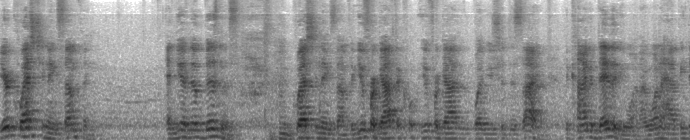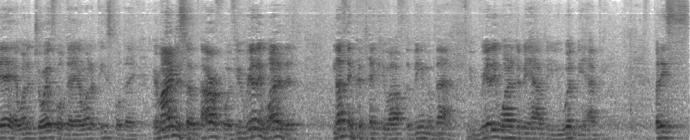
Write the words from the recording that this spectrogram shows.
you're questioning something, and you have no business questioning something. You forgot the, you forgot what you should decide. The kind of day that you want. I want a happy day. I want a joyful day. I want a peaceful day. Your mind is so powerful. If you really wanted it, nothing could take you off the beam of that. If you really wanted to be happy, you would be happy. But he's,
